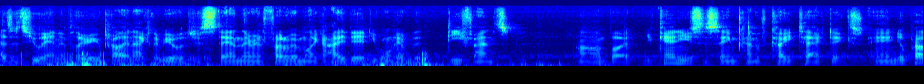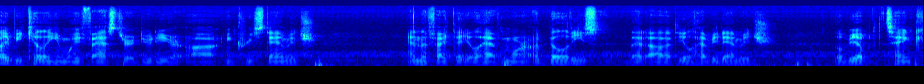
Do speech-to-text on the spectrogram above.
As a two-handed player, you're probably not going to be able to just stand there in front of him like I did. You won't have the defense, um, but you can use the same kind of kite tactics, and you'll probably be killing him way faster due to your uh, increased damage and the fact that you'll have more abilities that uh, deal heavy damage. You'll be able to tank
